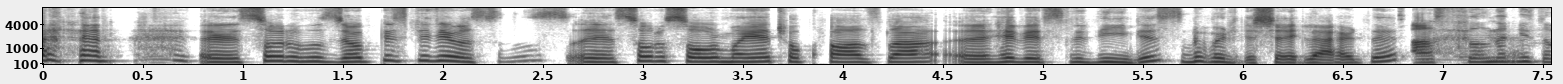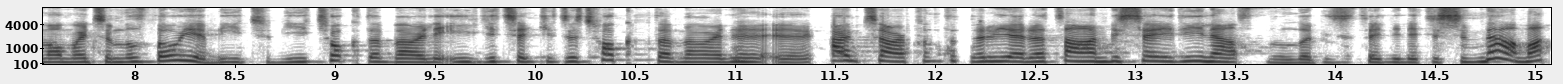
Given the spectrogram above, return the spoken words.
e, sorumuz yok. Biz biliyorsunuz e, soru sormaya çok fazla e, hevesli değiliz böyle şeylerde. Aslında bizim amacımız da o ya B2B çok da böyle ilgi çekici, çok da böyle e, kalp çarpıntıları yaratan bir şey değil aslında dijital iletişimde ama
